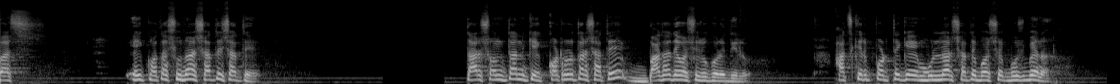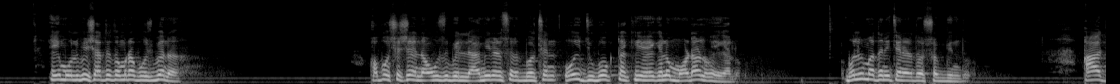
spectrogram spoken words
বাস, এই কথা শোনার সাথে সাথে তার সন্তানকে কঠোরতার সাথে বাধা দেওয়া শুরু করে দিল। আজকের পর থেকে মোল্লার সাথে বসে, বসবে না। এই মৌলবীর সাথে তোমরা বসবে না। অবশেষে নওয়াজুবিল্লা আমির আলী সুন্নাত বলছেন ওই যুবকটা কী হয়ে গেল মডার্ন হয়ে গেল বলুন মাদানী চ্যানেলের দর্শকবিন্দু আজ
